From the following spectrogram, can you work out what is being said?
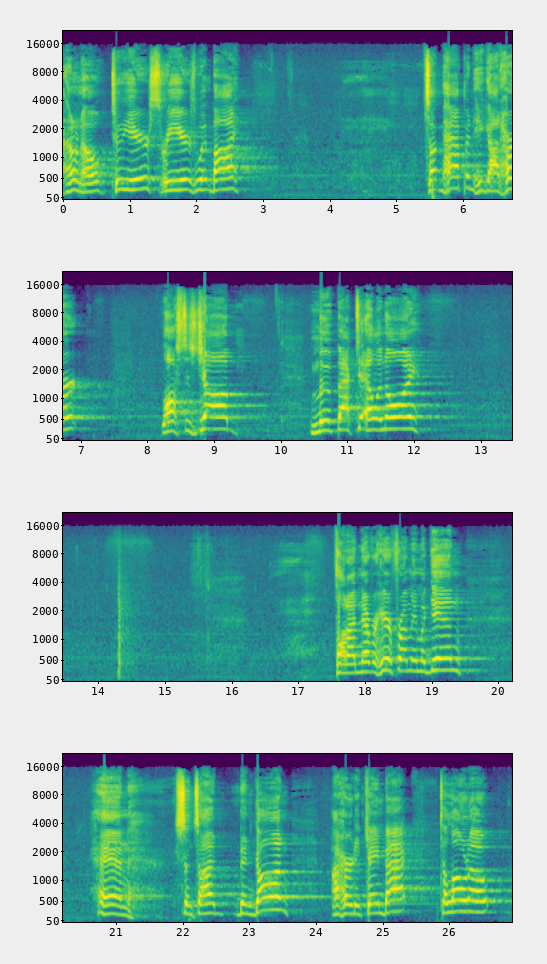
I don't know, two years, three years went by. Something happened, he got hurt, lost his job, moved back to Illinois. Thought I'd never hear from him again. And since I've been gone, I heard he came back to Lone Oak,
